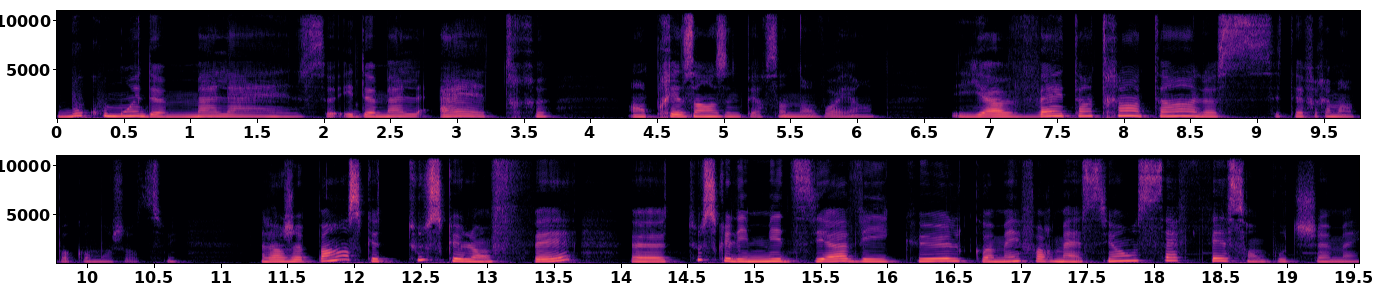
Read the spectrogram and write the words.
beaucoup moins de malaise et de mal-être en présence d'une personne non-voyante. Il y a 20 ans, 30 ans, là, c'était vraiment pas comme aujourd'hui. Alors, je pense que tout ce que l'on fait, euh, tout ce que les médias véhiculent comme information, ça fait son bout de chemin.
